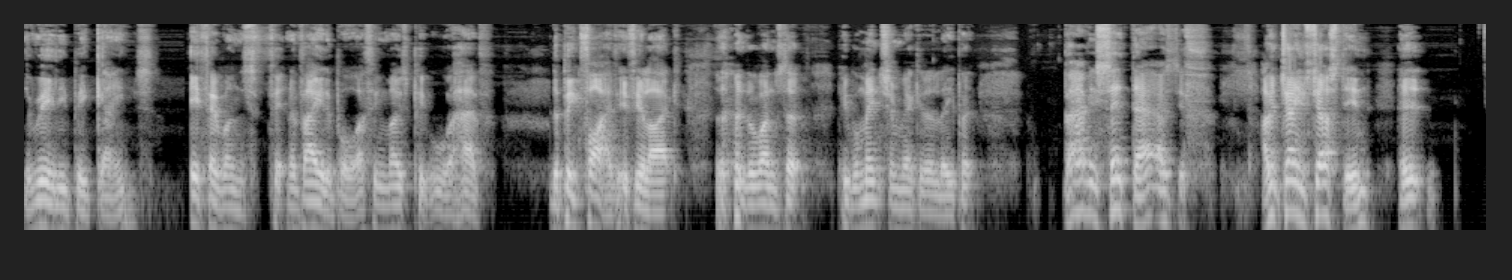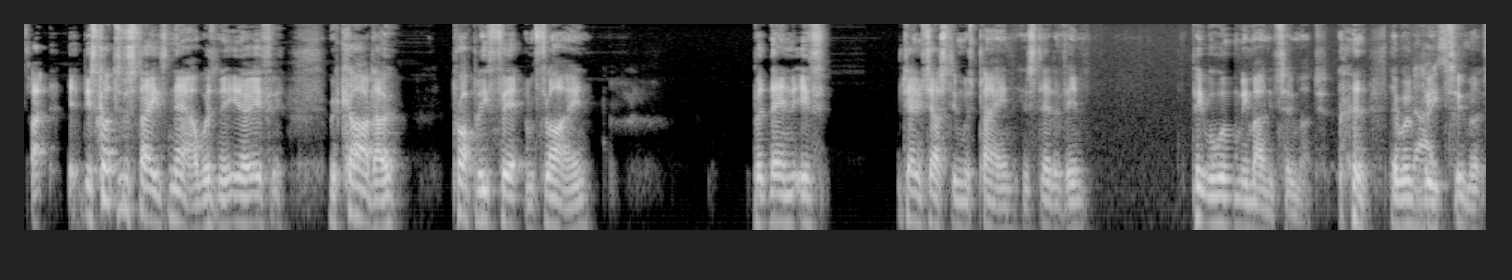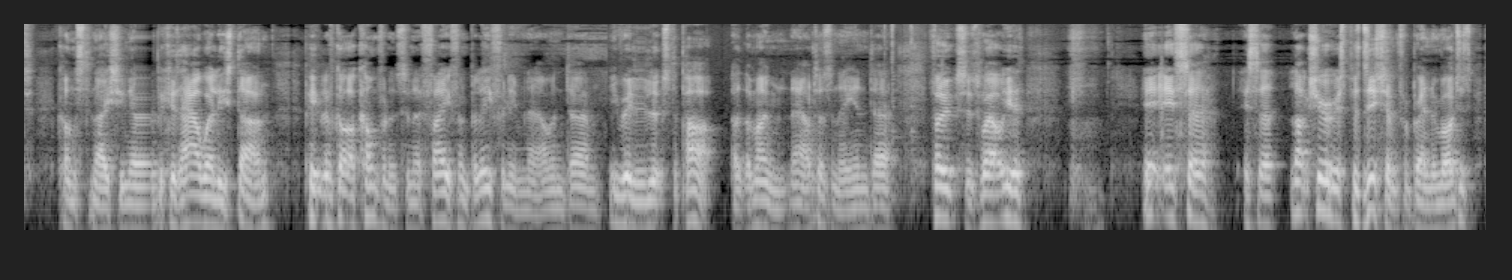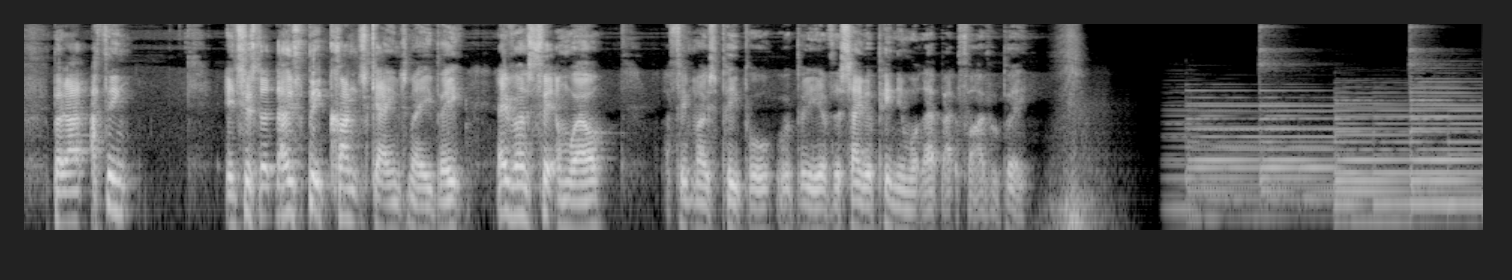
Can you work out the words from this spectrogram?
the really big games, if everyone's fit and available, I think most people will have the big five, if you like, the, ones that people mention regularly. But but having said that, I, if, I mean James Justin, uh, it, it's got to the stage now, wasn't it? You know, if Ricardo properly fit and flying, but then if James Justin was playing instead of him, people wouldn't be moaning too much. there wouldn't nice. be too much consternation, you know, because how well he's done people have got a confidence and a faith and belief in him now, and um, he really looks the part at the moment now, doesn't he? And uh, as well. it, it's a it's a luxurious position for Brendan Rodgers, but I, I think it's just that those big crunch games, maybe everyone's fit and well. I think most people would be of the same opinion what that back five would be.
